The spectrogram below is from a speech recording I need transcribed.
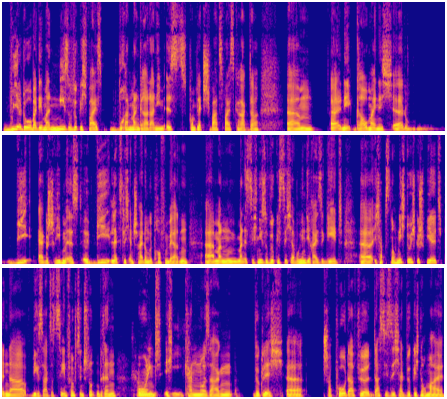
Weirdo, bei dem man nie so wirklich weiß, woran man gerade an ihm ist. Komplett schwarz-weiß Charakter. Ähm, äh, nee, grau meine ich. Äh, du, wie er geschrieben ist, äh, wie letztlich Entscheidungen getroffen werden. Äh, man, man ist sich nie so wirklich sicher, wohin die Reise geht. Äh, ich habe es noch nicht durchgespielt. Ich bin da, wie gesagt, so 10, 15 Stunden drin. Crazy. Und ich kann nur sagen, wirklich äh, Chapeau dafür, dass sie sich halt wirklich nochmal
